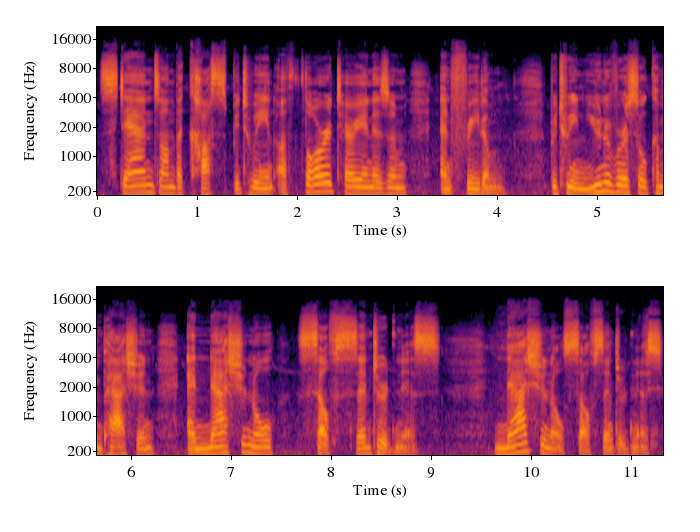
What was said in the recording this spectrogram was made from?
stands on the cusp between authoritarianism and freedom, between universal compassion and national self centeredness. National self centeredness.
